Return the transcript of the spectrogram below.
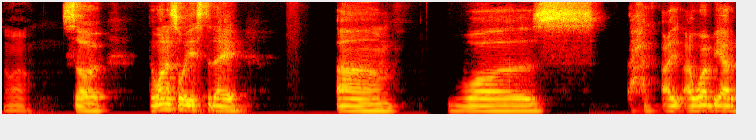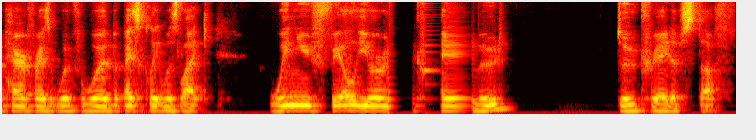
Wow. So the one I saw yesterday um, was I, I won't be able to paraphrase it word for word, but basically it was like when you feel you're in a creative mood, do creative stuff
